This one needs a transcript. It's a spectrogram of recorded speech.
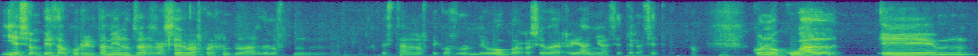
Y eso empieza a ocurrir también en otras reservas, por ejemplo, las de los mm, que están en los picos de Europa, reserva de Riaño, etcétera, etcétera. Con lo cual, en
